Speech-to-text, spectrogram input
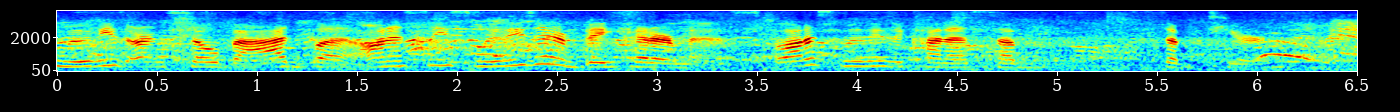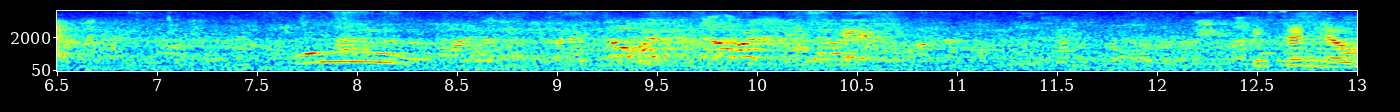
smoothies aren't so bad, but honestly, smoothies are a big hit or miss. A lot of smoothies are kind of sub sub tier. Said no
